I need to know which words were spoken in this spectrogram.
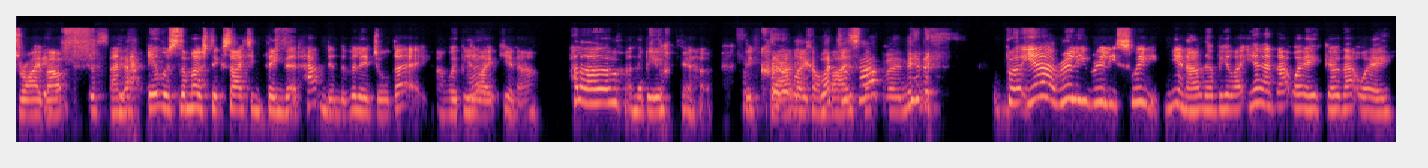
drive up Just, and yeah. it was the most exciting thing that had happened in the village all day and we'd be Right. like you know hello and there'd be you know big crowd like, what just happened? But yeah really really sweet you know they'll be like yeah that way go that way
